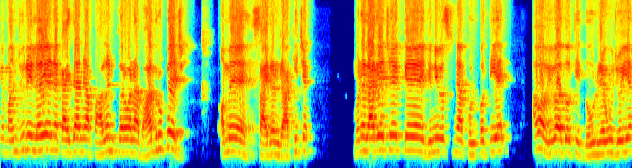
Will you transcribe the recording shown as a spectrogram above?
કે મંજૂરી લઈ અને કાયદાના પાલન કરવાના ભાગરૂપે જ અમે સાયરન રાખી છે. મને લાગે છે કે યુનિવર્સિટીના કુલપતિએ આવા વિવાદોથી દૂર રહેવું જોઈએ.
